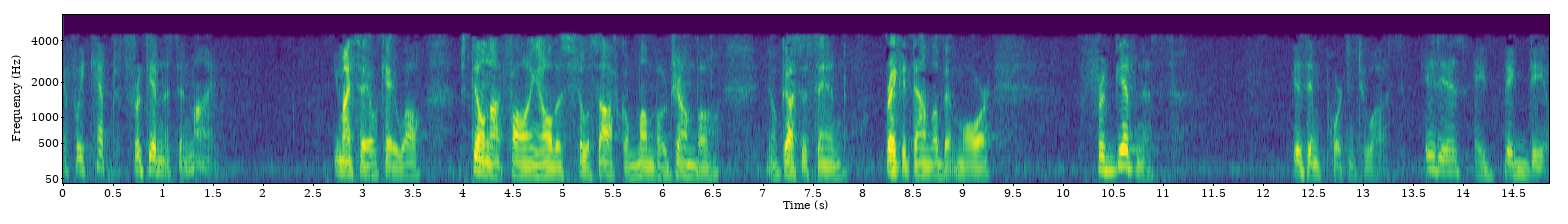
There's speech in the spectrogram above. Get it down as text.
if we kept forgiveness in mind. You might say, okay, well, I'm still not following all this philosophical mumbo jumbo. You know, Gus is saying, break it down a little bit more. Forgiveness is important to us it is a big deal.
